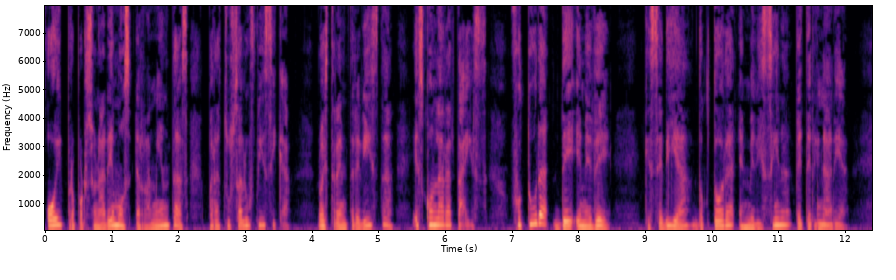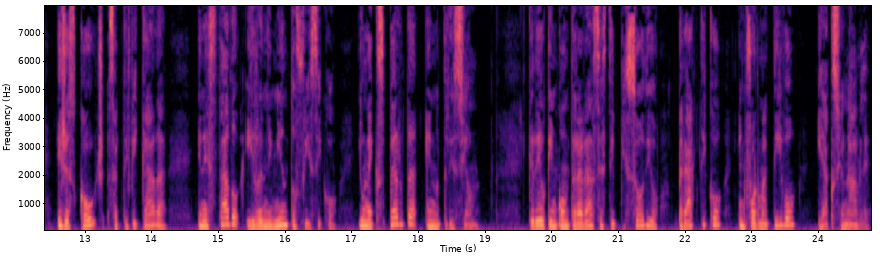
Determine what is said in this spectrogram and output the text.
Hoy proporcionaremos herramientas para tu salud física. Nuestra entrevista es con Lara Tais, futura DMV, que sería doctora en medicina veterinaria. Ella es coach certificada en estado y rendimiento físico y una experta en nutrición. Creo que encontrarás este episodio práctico, informativo y accionable.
